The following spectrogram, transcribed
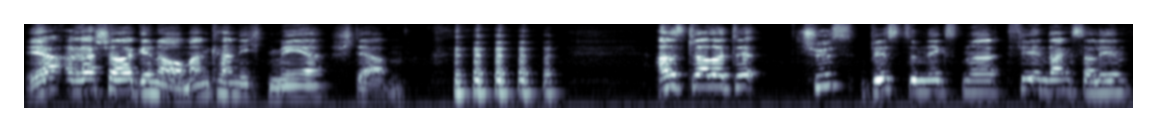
Ja, Rascha, genau. Man kann nicht mehr sterben. Alles klar, Leute. Tschüss, bis zum nächsten Mal. Vielen Dank, Salim.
